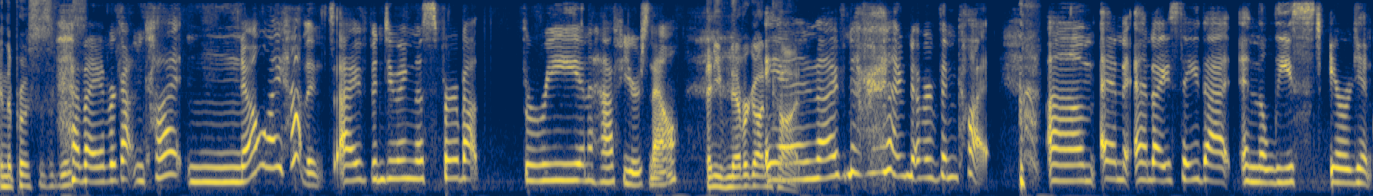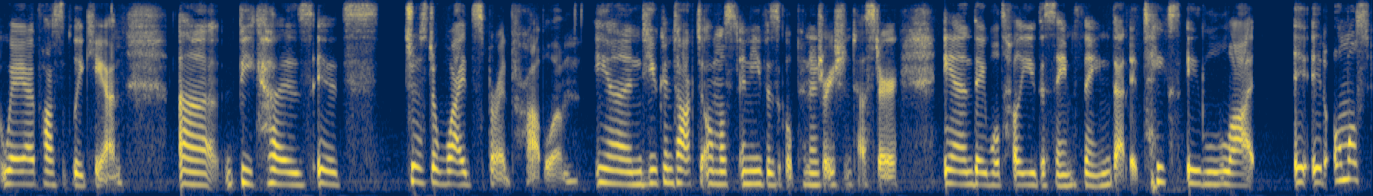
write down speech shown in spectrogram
in the process of this? Have I ever gotten caught? No, I haven't. I've been doing this for about three and a half years now. And you've never gotten caught? And I've never I've never been caught. um, and and I say that in the least arrogant way I possibly can, uh, because it's just a widespread problem. And you can talk to almost any physical penetration tester, and they will tell you the same thing that it takes a lot it, it almost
